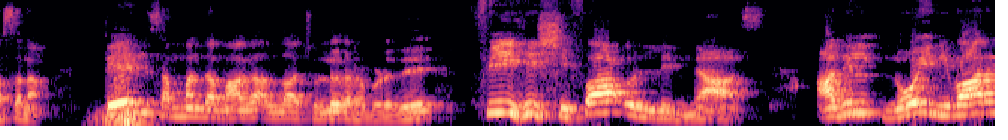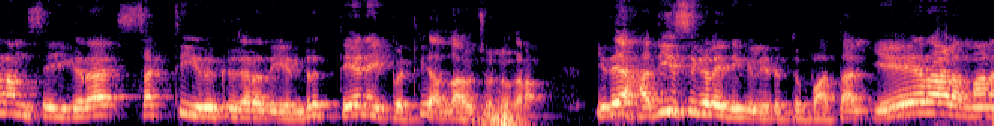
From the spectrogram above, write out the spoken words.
வசனம். தேன் சம்பந்தமாக அல்லாஹ் சொல்லுகிற பொழுது ஃபீஹி ஷிஃபாஉல் லின்னாஸ். அதில் நோய் நிவாரணம் செய்கிற சக்தி இருக்குகிறது என்று தேனை பற்றி அல்லாஹ் சொல்லுகிறான். இதே ஹதீஸுகளை நீங்கள் எடுத்து பார்த்தால் ஏராளமான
